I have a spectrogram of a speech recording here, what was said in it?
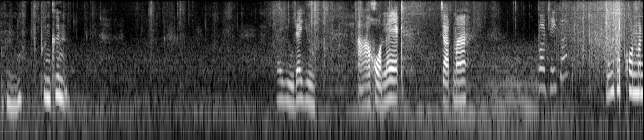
อื้อหือเพึ่งขึ้น ได้อยู่ได้อยู่ อ่าขอนแรก จัดมา Go take that อุ้ยทุกคนมัน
